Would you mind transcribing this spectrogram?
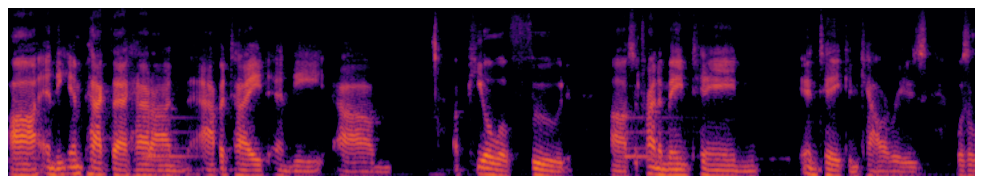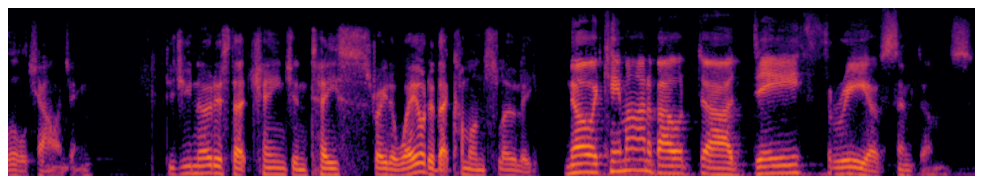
uh, and the impact that had on appetite and the um, appeal of food. Uh, so trying to maintain intake and calories was a little challenging. Did you notice that change in taste straight away, or did that come on slowly? No, it came on about uh, day three of symptoms.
